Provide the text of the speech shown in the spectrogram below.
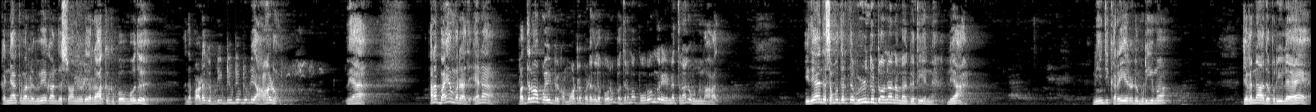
கன்னியாகுமரியில் விவேகானந்த சுவாமியுடைய ராக்குக்கு போகும்போது அந்த படகு இப்படி இப்படி இப்படி இப்படி இப்படி ஆடும். இல்லையா? ஆனால் பயம் வராது. ஏன்னா பத்திரமா போயின்னு இருக்கோம். மோட்டார் படகுல போகிறோம் பத்திரமா போகிறோங்கிற எண்ணத்தினால ஒன்றும் ஆகாது. இதே அந்த சமுத்திரத்தை விழுந்துட்டோம்னா நம்ம கதி என்ன? இல்லையா? நீந்தி கரையேறிட முடியுமா? ஜெகநாதபுரியில்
